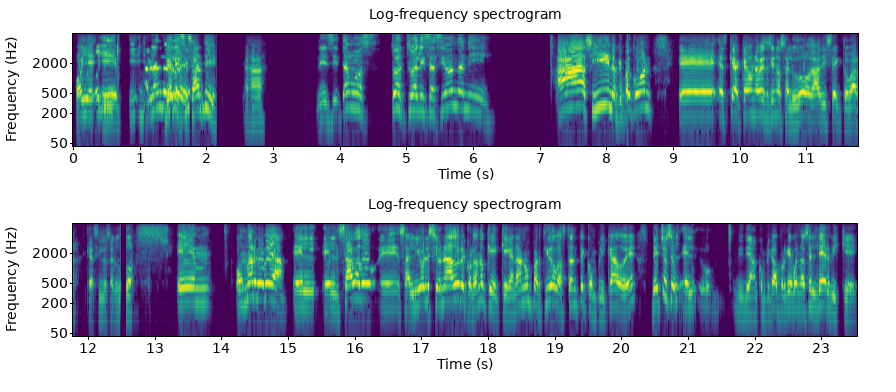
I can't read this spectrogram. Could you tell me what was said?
Oye, eh, hablando de, de Santi. Ajá. Necesitamos tu actualización, Dani. Ah, sí, lo que pasó con eh, es que acá una vez así nos saludó, ah, dice que así lo saludó. Eh, Omar Gobea, el, el sábado eh, salió lesionado, recordando que, ganaron un partido bastante complicado, ¿eh? De hecho, es el, el complicado porque, bueno, es el derby que,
